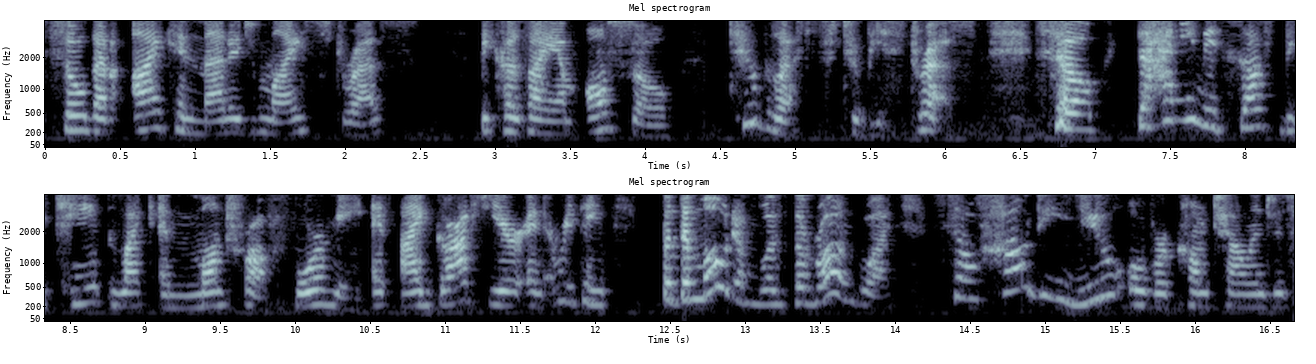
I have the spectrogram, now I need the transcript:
so that I can manage my stress because I am also too blessed to be stressed. So that in itself became like a mantra for me. And I got here and everything, but the modem was the wrong one. So, how do you overcome challenges?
